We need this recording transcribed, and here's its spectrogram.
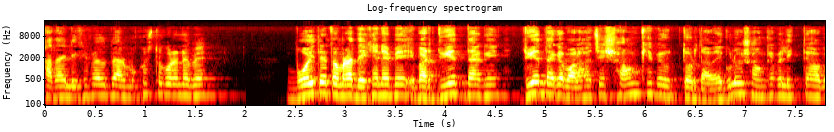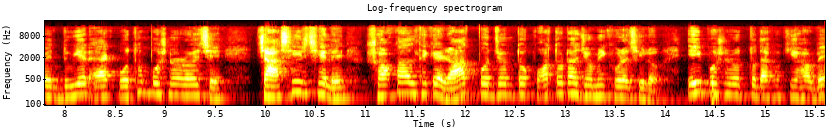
খাতায় লিখে ফেলবে আর মুখস্থ করে নেবে। বইতে তোমরা দেখে নেবে, এবার দুইয়ের দাগে দুইয়ের দাগে বলা হচ্ছে সংক্ষেপে উত্তর দাও। এগুলো সংক্ষেপে লিখতে হবে। দুইয়ের এক প্রথম প্রশ্ন রয়েছে, চাষির ছেলে সকাল থেকে রাত পর্যন্ত কতটা জমি খুঁড়েছিল? এই প্রশ্নের উত্তর দেখো কি হবে।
